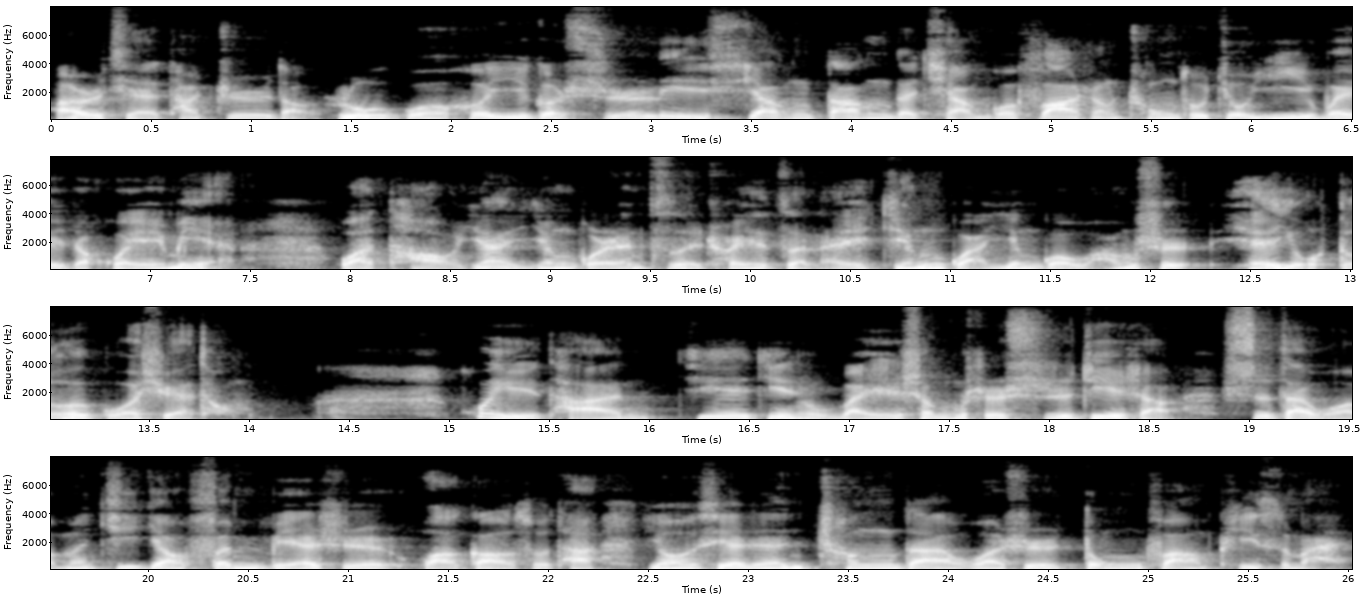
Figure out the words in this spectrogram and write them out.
而且他知道，如果和一个实力相当的强国发生冲突，就意味着毁灭。我讨厌英国人自吹自擂，尽管英国王室也有德国血统。会谈接近尾声时，实际上是在我们即将分别时，我告诉他，有些人称赞我是东方俾斯麦。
